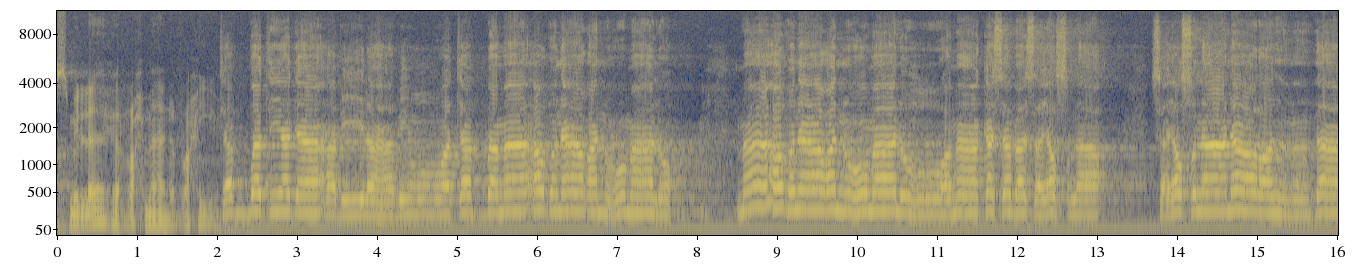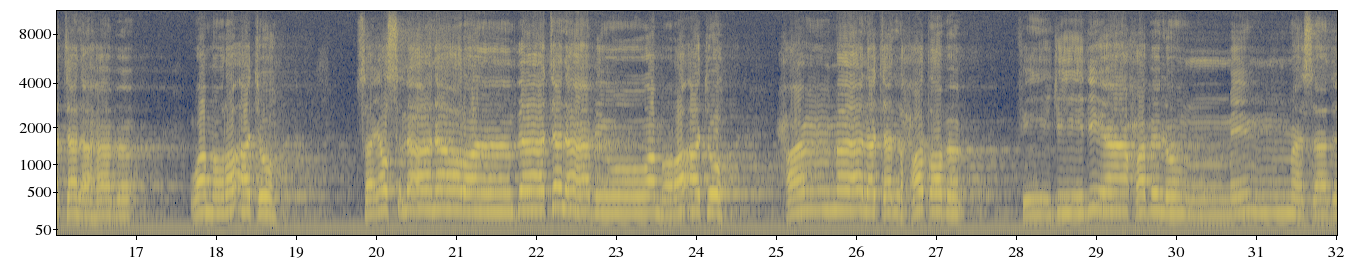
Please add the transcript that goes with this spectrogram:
بسم الله الرحمن الرحيم. تبت يدا أبي لهب وتب ما أغنى عنه ماله ما أغنى عنه ماله وما كسب سيصلى سيصلى نارا ذات لهب وامرأته سيصلى نارا ذات لهب وامرأته حمالة الحطب في جيدها حبل من مسد.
